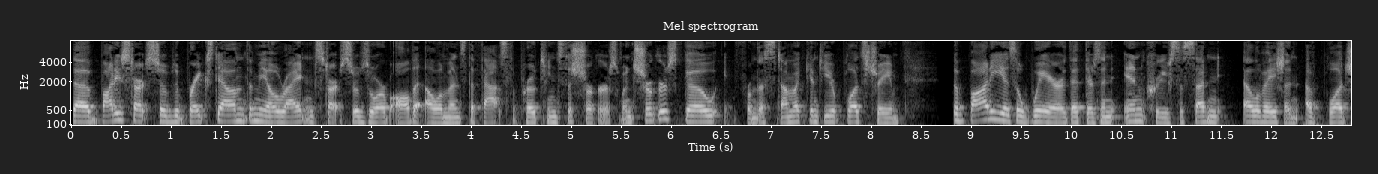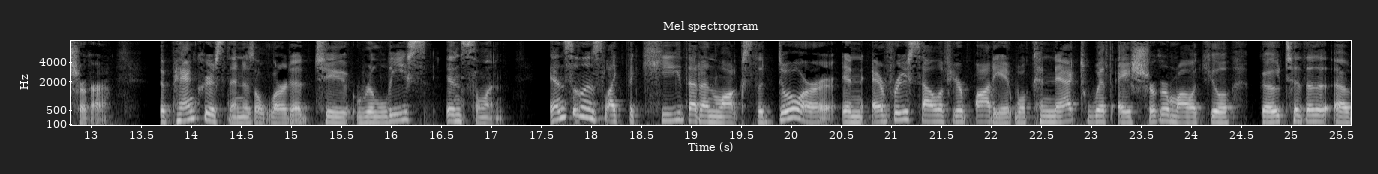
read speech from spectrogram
the body starts to breaks down the meal right and starts to absorb all the elements the fats the proteins the sugars when sugars go from the stomach into your bloodstream the body is aware that there's an increase, a sudden elevation of blood sugar. The pancreas then is alerted to release insulin. Insulin is like the key that unlocks the door in every cell of your body. It will connect with a sugar molecule, go to the uh,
